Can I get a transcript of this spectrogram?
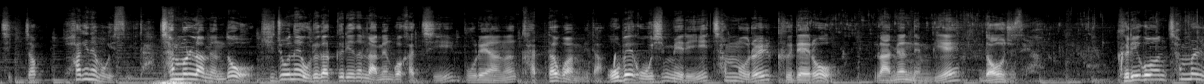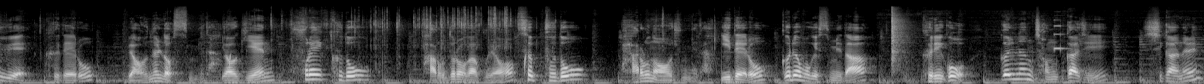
직접 확인해 보겠습니다. 찬물라면도 기존에 우리가 끓이는 라면과 같이 물의 양은 같다고 합니다. 550ml 찬물을 그대로 라면 냄비에 넣어주세요. 그리고 찬물 위에 그대로 면을 넣습니다. 여기엔 후레이크도 바로 들어가고요. 스프도 바로 넣어줍니다. 이대로 끓여보겠습니다. 그리고 끓는 전까지 시간을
